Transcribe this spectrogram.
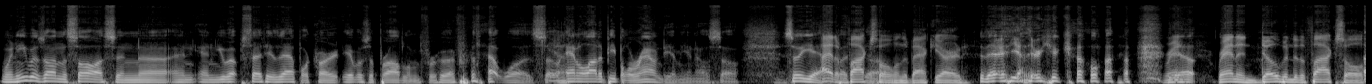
when he was on the sauce and uh, and and you upset his apple cart, it was a problem for whoever that was. So Yeah. and a lot of people around him, you know. So so yeah, I had a but, foxhole in the backyard. there, yeah, there you go. Ran, yeah, ran and dove into the foxhole.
